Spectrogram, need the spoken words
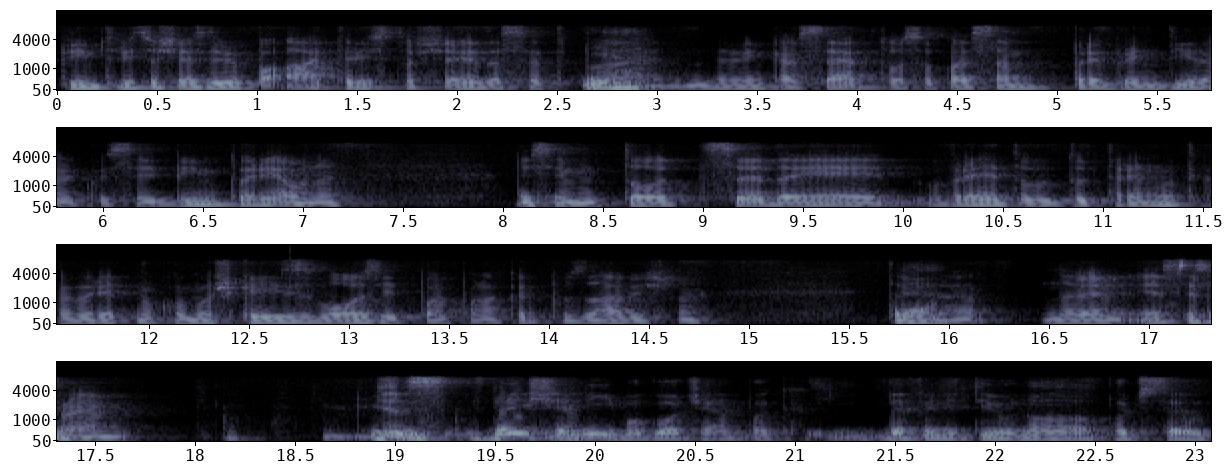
PIM 360, bil pa A360, pa yeah. Ja. ne vem kaj vse, to so pa sam prebrendirali, ko se je BIM prijel. Mislim, to CDE v redu do trenutka, verjetno, ko moraš kaj izvoziti, pa, pa lahko pozabiš. Ne? Tak, ja. da, ne vem, jaz se pravim. Jaz, zdaj še ja. ni mogoče, ampak definitivno pač se v,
